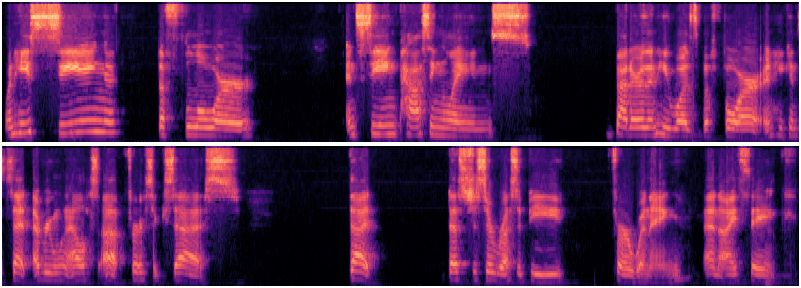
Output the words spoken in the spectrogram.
When he's seeing the floor and seeing passing lanes better than he was before and he can set everyone else up for success that that's just a recipe for winning and i think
